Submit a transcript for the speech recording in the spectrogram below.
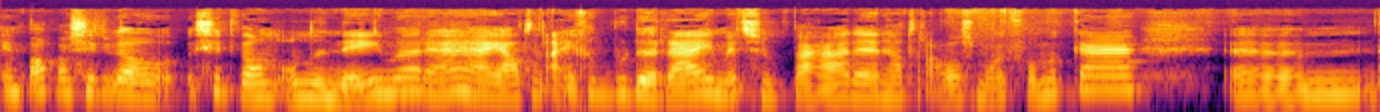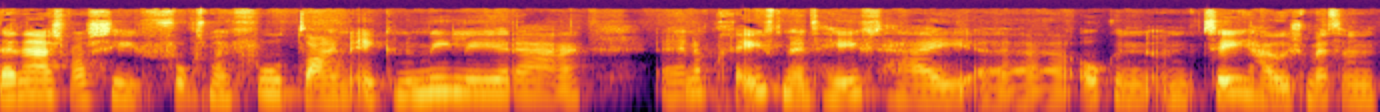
in papa zit wel, zit wel een ondernemer. Hè? Hij had een eigen boerderij met zijn paarden en had er alles mooi voor elkaar. Um, daarnaast was hij volgens mij fulltime economieleraar. En op een gegeven moment heeft hij uh, ook een, een theehuis met een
